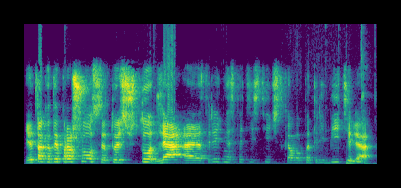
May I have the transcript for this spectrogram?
И так вот ты прошелся, то есть что для э, среднестатистического потребителя,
